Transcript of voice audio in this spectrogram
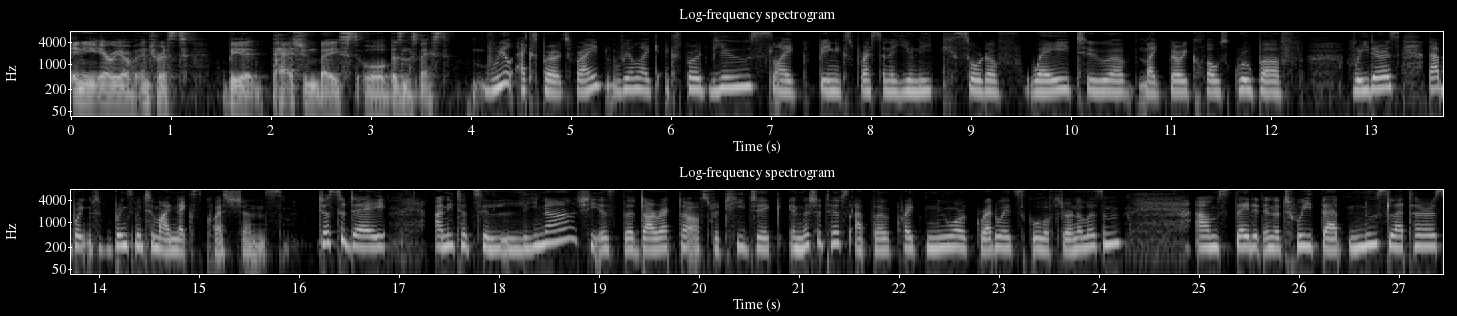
any area of interest, be it passion based or business based. Real experts, right? Real like expert views, like being expressed in a unique sort of way to a like very close group of readers. That brings brings me to my next questions. Just today, Anita Zielina, she is the Director of Strategic Initiatives at the Craig Newmark Graduate School of Journalism, um, stated in a tweet that newsletters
